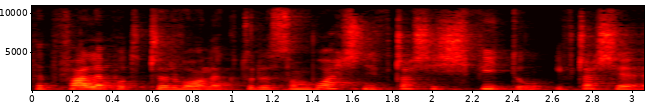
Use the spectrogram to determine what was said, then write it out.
te fale podczerwone, które są właśnie w czasie świtu i w czasie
